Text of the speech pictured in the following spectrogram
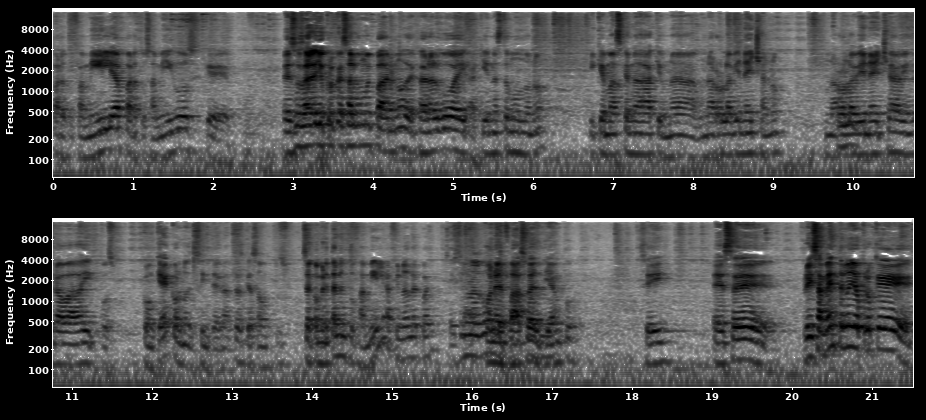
para tu familia, para tus amigos, que eso yo creo que es algo muy padre, ¿no? Dejar algo aquí en este mundo, ¿no? Y que más que nada que una, una rola bien hecha, ¿no? Una rola bien hecha, bien grabada y pues ¿con qué? Con los integrantes que son, pues, se convierten en tu familia a final de cuentas. Sí, Con el paso del tiempo. Sí. Ese, precisamente, ¿no? Yo creo que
